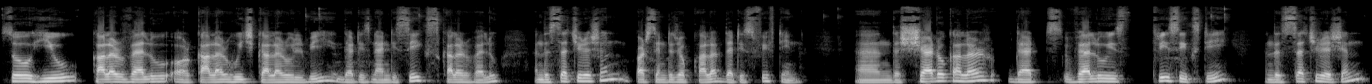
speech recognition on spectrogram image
So hue color value or color which color will be? That is 96 color value. And the saturation percentage of color that is 15 and the shadow color that value is 360 and the saturation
